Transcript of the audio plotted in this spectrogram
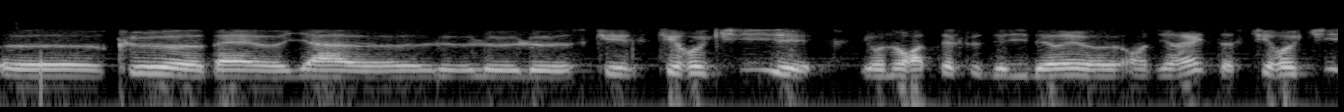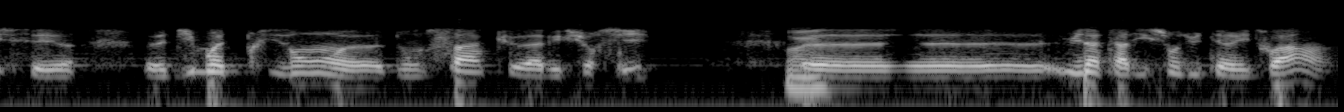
euh, que ben il y a le, le, le, ce, qui est, ce qui est requis et, et on aura peut-être le délibéré en direct. Ce qui est requis, c'est 10 mois de prison, dont 5 avec sursis. Ouais. une interdiction du territoire,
